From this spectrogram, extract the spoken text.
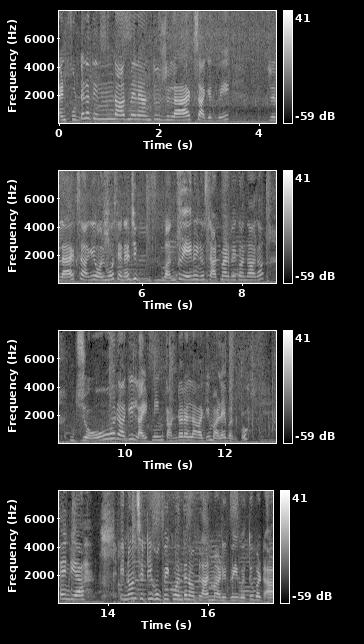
ಆ್ಯಂಡ್ ಫುಡ್ಡೆಲ್ಲ ತಿಂದಾದಮೇಲೆ ಅಂತೂ ರಿಲ್ಯಾಕ್ಸ್ ಆಗಿದ್ವಿ. ರಿಲ್ಯಾಕ್ಸ್ ಆಗಿ ಆಲ್ಮೋಸ್ಟ್ ಎನರ್ಜಿ ಬಂತು. ಏನು ಇನ್ನು ಸ್ಟಾರ್ಟ್ ಮಾಡಬೇಕು ಅಂದಾಗ ಜೋರಾಗಿ ಲೈಟ್ನಿಂಗ್ ತಂಡರೆಲ್ಲ ಆಗಿ ಮಳೆ ಬಂತು. ಆ್ಯಂಡ್ ಯಾ ಇನ್ನೊಂದು ಸಿಟಿ ಹೋಗಬೇಕು ಅಂತ ನಾವು ಪ್ಲ್ಯಾನ್ ಮಾಡಿದ್ವಿ ಇವತ್ತು ಬಟ್ ಆ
